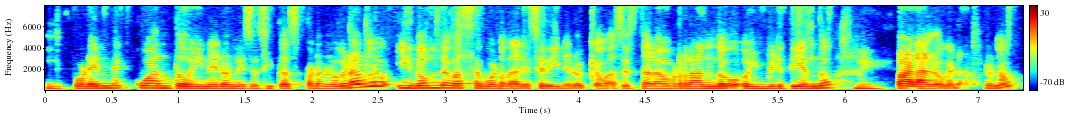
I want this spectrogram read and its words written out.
y por ende cuánto dinero necesitas para lograrlo y dónde vas a guardar ese dinero que vas a estar ahorrando o invirtiendo para lograrlo, ¿no?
